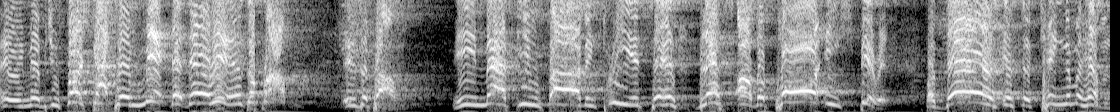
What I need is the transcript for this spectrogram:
Amen. But you first got to admit that there is a problem is a problem. In Matthew 5 and 3, it says, Blessed are the poor in spirit, for theirs is the kingdom of heaven.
